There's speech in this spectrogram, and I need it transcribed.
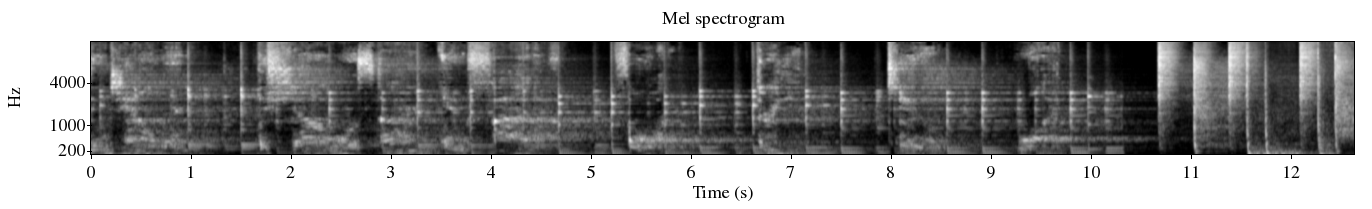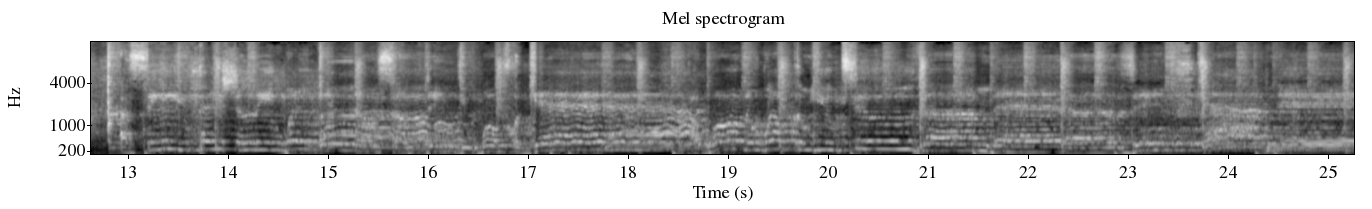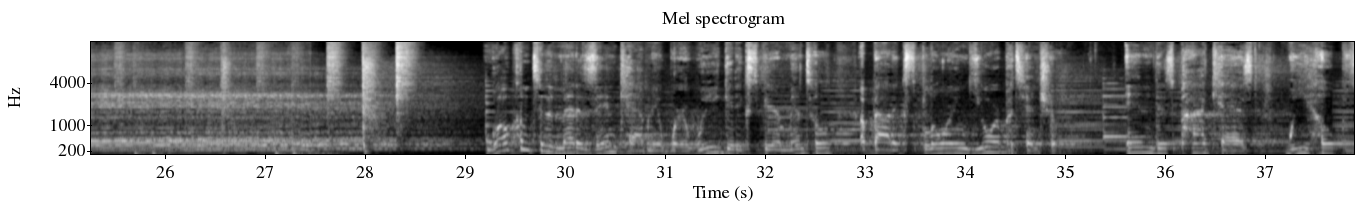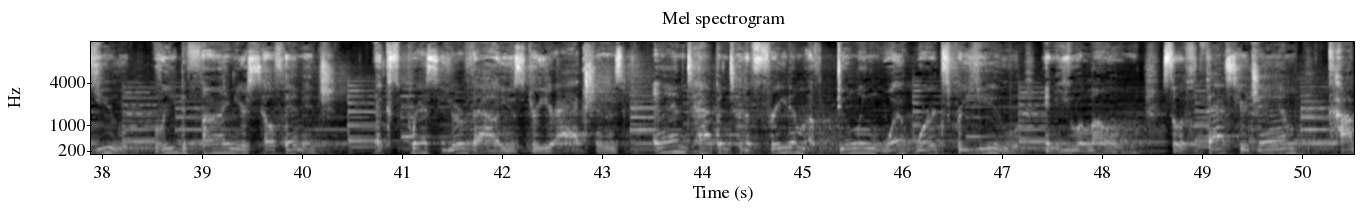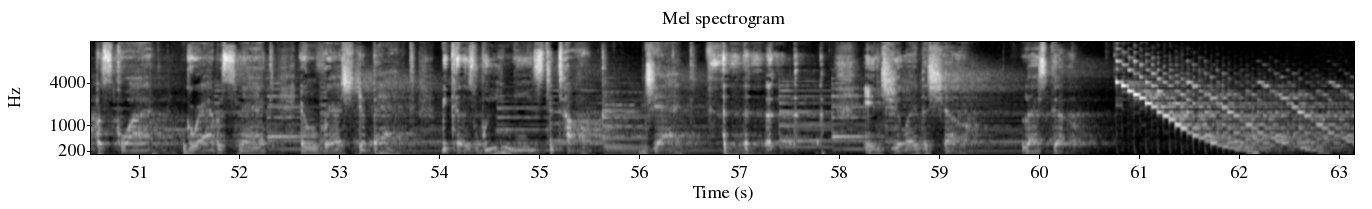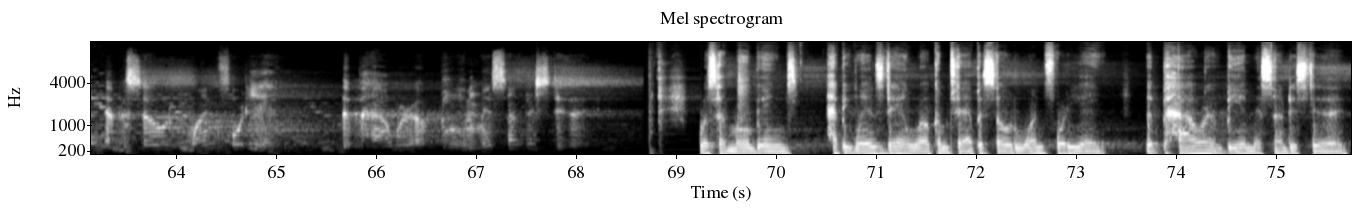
Ladies and gentlemen, the show will start in five, four, three, two, one. I see you patiently waiting on something you won't forget. The Cabinet, where we get experimental about exploring your potential. In this podcast, we help you redefine your self image, express your values through your actions, and tap into the freedom of doing what works for you and you alone. So if that's your jam, cop a squat, grab a snack, and rest your back because we needs to talk. Jack. Enjoy the show. Let's go. Episode 148 The Power of Being Misunderstood. What's up, Moonbeams? Happy Wednesday and welcome to episode 148 The Power of Being Misunderstood.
